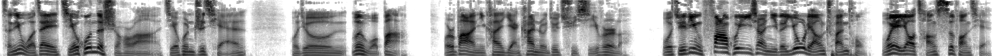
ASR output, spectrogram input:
曾经我在结婚的时候啊，结婚之前，我就问我爸。我说爸，你看，眼看着就娶媳妇儿了，我决定发挥一下你的优良传统，我也要藏私房钱。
